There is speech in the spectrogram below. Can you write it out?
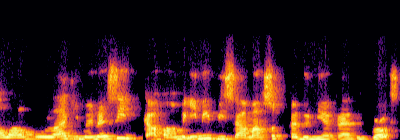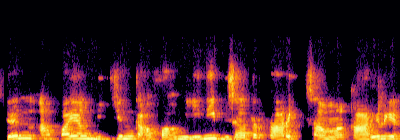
awal mula gimana sih Kak Fahmi ini bisa masuk ke dunia creative works? Dan apa yang bikin Kak Fahmi ini bisa tertarik sama karir ya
